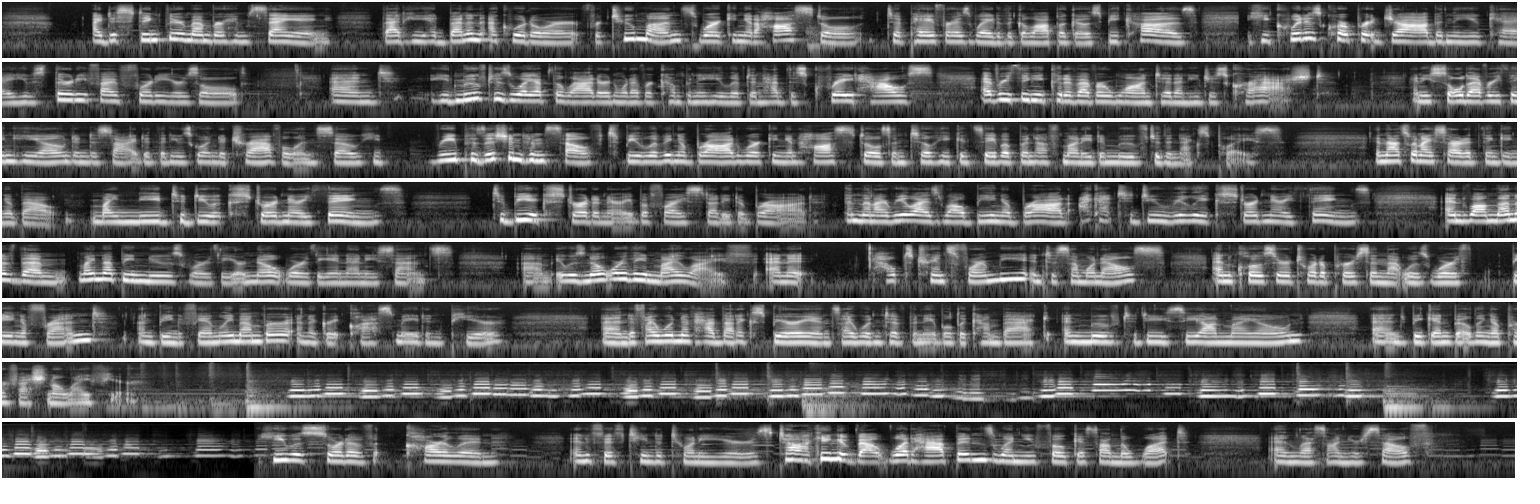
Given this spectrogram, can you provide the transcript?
I distinctly remember him saying that he had been in Ecuador for two months working at a hostel to pay for his way to the Galapagos because he quit his corporate job in the UK. He was 35, 40 years old. And he'd moved his way up the ladder in whatever company he lived in, had this great house, everything he could have ever wanted, and he just crashed and he sold everything he owned and decided that he was going to travel. And so he repositioned himself to be living abroad, working in hostels until he could save up enough money to move to the next place. And that's when I started thinking about my need to do extraordinary things, to be extraordinary before I studied abroad. And then I realized while being abroad, I got to do really extraordinary things. And while none of them might not be newsworthy or noteworthy in any sense, um, it was noteworthy in my life, and it helped transform me into someone else and closer toward a person that was worth being a friend and being a family member and a great classmate and peer. And if I wouldn't have had that experience, I wouldn't have been able to come back and move to DC on my own and begin building a professional life here. he was sort of Carlin in 15 to 20 years, talking about what happens when you focus on the what and less on yourself.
